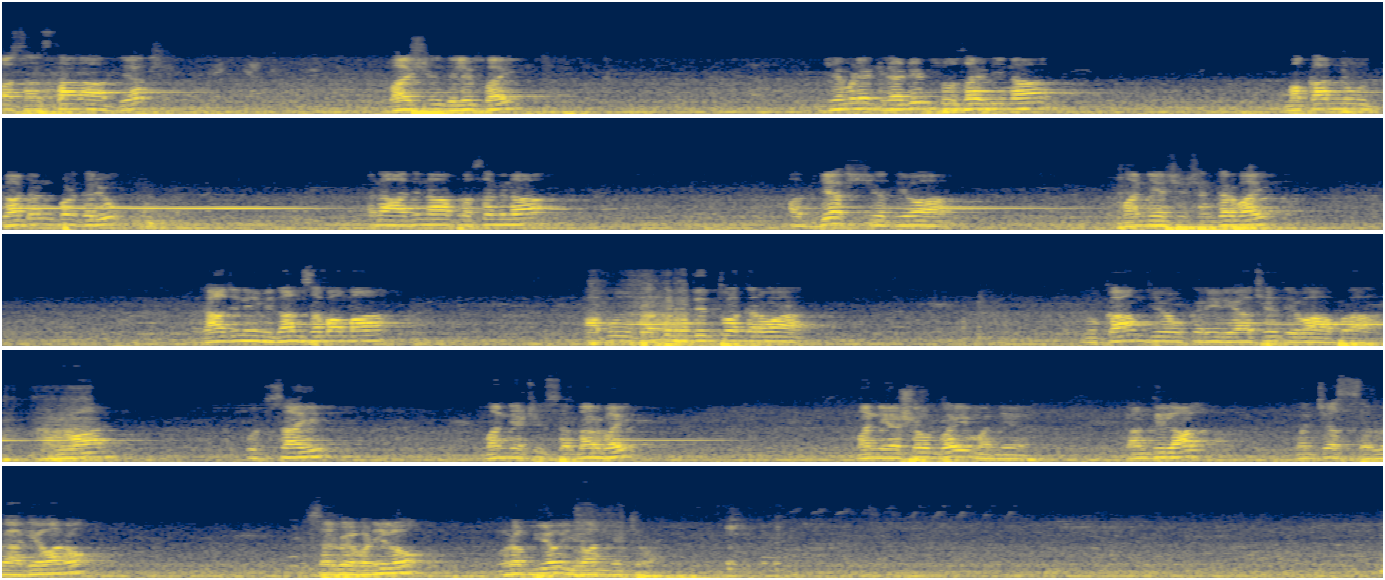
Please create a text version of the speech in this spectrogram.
સંસ્થાના અધ્યક્ષ ભાઈ શ્રી દિલીપભાઈ, જેમણે ક્રેડિટ સોસાયટીના મકાનનું ઉદ્ઘાટન પણ કર્યું અને આજના પ્રસંગના અધ્યક્ષ છે તેવા માન્ય શ્રી શંકરભાઈ. રાજની વિધાનસભામાં આપણું પ્રતિનિધિત્વ કરવા નું કામ જેઓ કરી રહ્યા છે તેવા આપણા યુવાન ઉત્સાહી, માન્ય શ્રી સરદારભાઈ, માન્ય અશોકભાઈ, માન્ય કાંતિલાલ, મંચસ્થ સર્વે આગેવાનો, સર્વે વડીલો મુરબ્બીઓ યુવાન મિત્રો.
